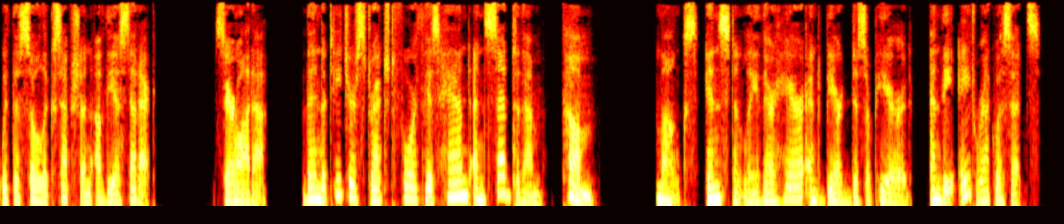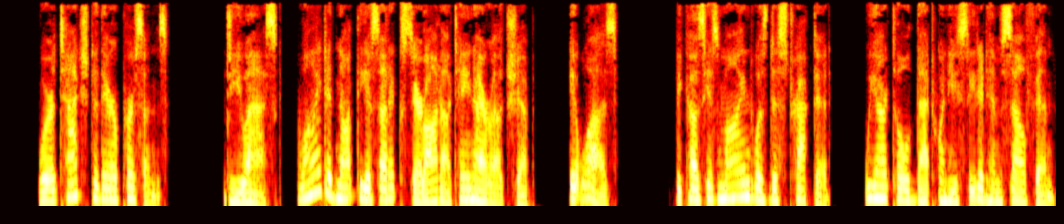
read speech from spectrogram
with the sole exception of the ascetic Sarada. Then the teacher stretched forth his hand and said to them, Come, monks. Instantly their hair and beard disappeared, and the eight requisites were attached to their persons. Do you ask, why did not the ascetic Sarada attain arhatship? It was because his mind was distracted. We are told that when he seated himself in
